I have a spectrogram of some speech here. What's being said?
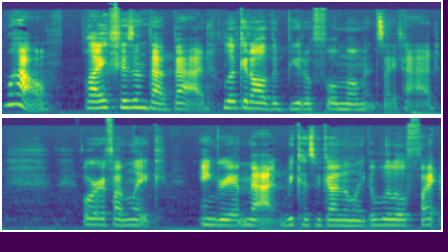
wow, life isn't that bad. Look at all the beautiful moments I've had. Or if I'm like angry at Matt because we got in like a little fight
